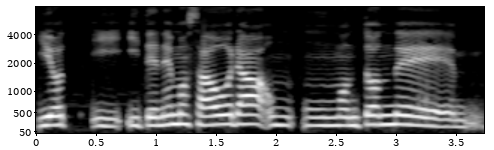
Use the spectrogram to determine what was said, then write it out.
y, tenemos ahora un, montón de,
